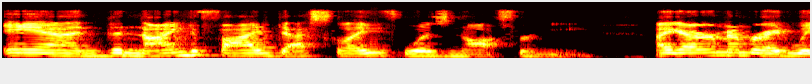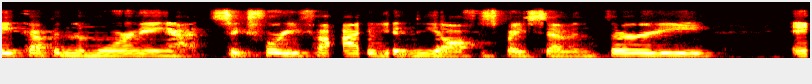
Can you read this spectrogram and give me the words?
and the nine to five desk life was not for me. Like I remember I'd wake up in the morning at 6:45, get in the office by 7:30, and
